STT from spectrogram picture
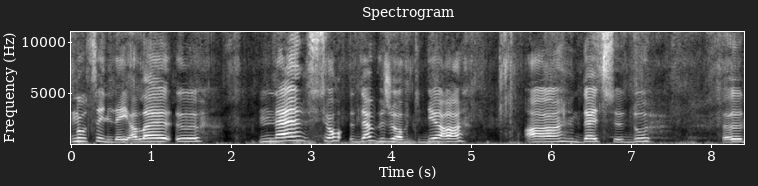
ну, сильний, але е, не, сьо- не в жовтні, а, а десь ду, е,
